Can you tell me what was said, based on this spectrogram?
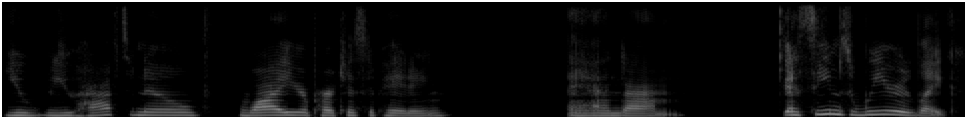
you you have to know why you're participating. And um it seems weird like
